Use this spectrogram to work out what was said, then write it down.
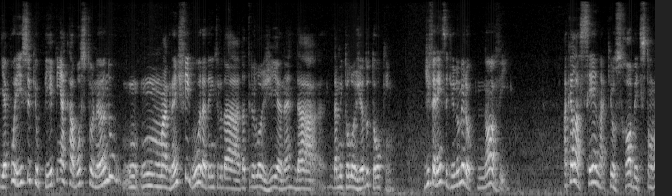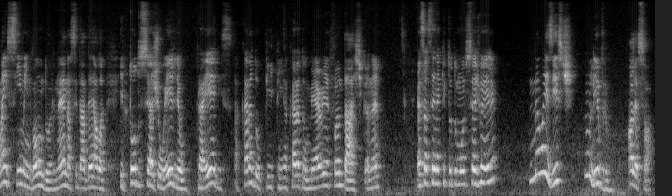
E é por isso que o Pippin acabou se tornando um, uma grande figura dentro da, da trilogia, né? da, da mitologia do Tolkien. Diferença de número 9. Aquela cena que os hobbits estão lá em cima em Gondor, né, na cidadela, e todos se ajoelham para eles, a cara do Pippin a cara do Merry é fantástica, né? Essa cena que todo mundo se ajoelha não existe no livro. Olha só.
